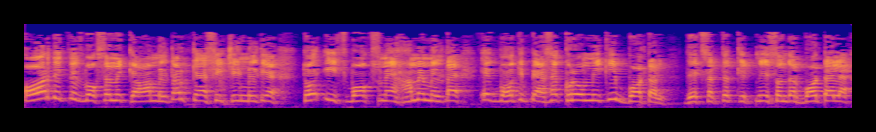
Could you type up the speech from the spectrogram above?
और देखते इस बॉक्स में क्या मिलता है और कैसी चीज़ मिलती है। तो इस बॉक्स में हमें मिलता है एक बहुत ही प्यारा क्रोमी की बॉटल देख सकते हो कितनी सुंदर बॉटल है।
